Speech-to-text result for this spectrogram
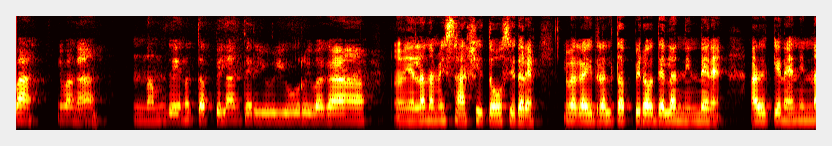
ಬಾ ಇವಾಗ ನಮ್ದು ಏನು ತಪ್ಪಿಲ್ಲ ಅಂತೇಳಿ ಇವ್ ಇವರು ಇವಾಗ ಎಲ್ಲ ನಮಗೆ ಸಾಕ್ಷಿ ತೋರಿಸಿದ್ದಾರೆ ಇವಾಗ ಇದರಲ್ಲಿ ತಪ್ಪಿರೋದೆಲ್ಲ ನಿಂದೇನೆ. ಅದಕ್ಕೇನೆ ನಿನ್ನ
